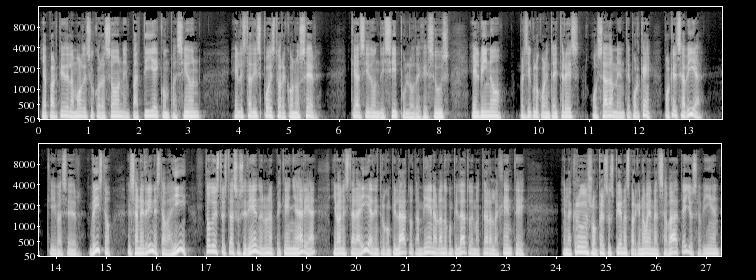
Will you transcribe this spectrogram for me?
y a partir del amor de su corazón, empatía y compasión, él está dispuesto a reconocer que ha sido un discípulo de Jesús. Él vino, versículo 43, osadamente. ¿Por qué? Porque él sabía que iba a ser visto. El Sanedrín estaba ahí. Todo esto está sucediendo en una pequeña área. Y van a estar ahí adentro con Pilato también, hablando con Pilato de matar a la gente en la cruz, romper sus piernas para que no vayan al sabbat. Ellos sabían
